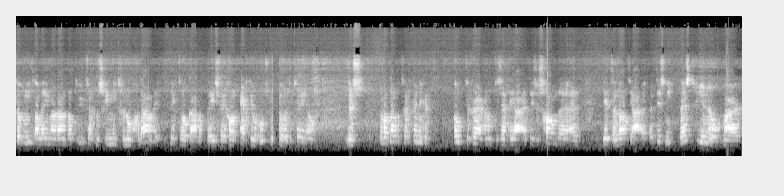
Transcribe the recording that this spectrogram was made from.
ook niet alleen maar aan dat Utrecht misschien niet genoeg gedaan heeft. Het ligt er ook aan dat PSV gewoon echt heel goed speelde de tweede helft. Dus wat dat betreft vind ik het ook te ver om te zeggen, ja, het is een schande en dit en dat. Ja, het is niet best 4-0, maar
